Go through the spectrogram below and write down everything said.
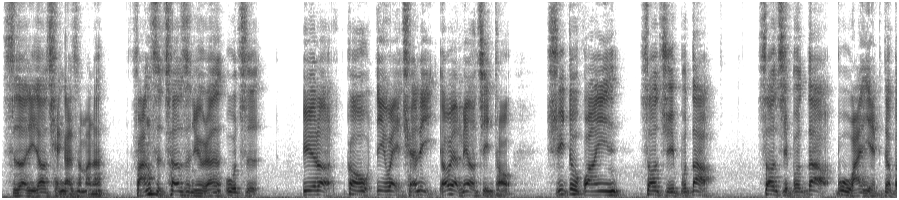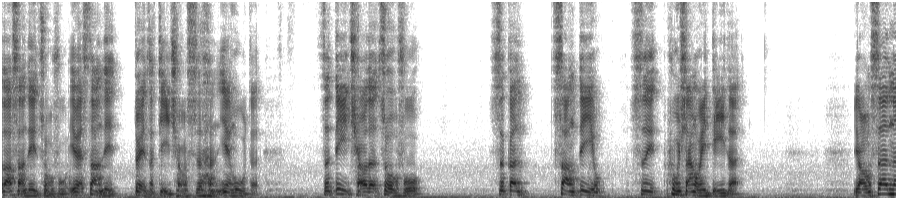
死了，你要钱干什么呢？房子、车子、女人、物质、娱乐、购物、地位、权利，永远没有尽头。虚度光阴，收集不到，收集不到，不玩也得不到上帝祝福，因为上帝对着地球是很厌恶的。这地球的祝福是跟。上帝是互相为敌的。永生呢？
